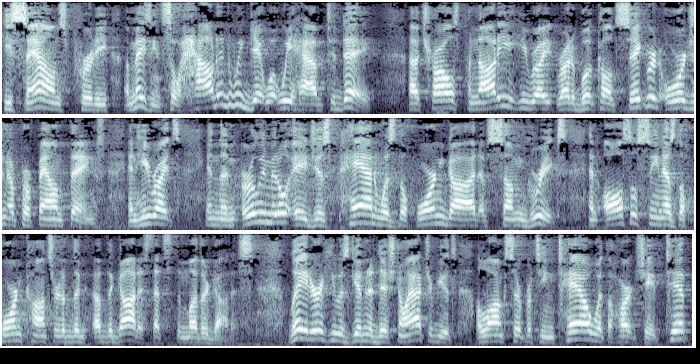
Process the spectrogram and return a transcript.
He sounds pretty amazing. So how did we get what we have today? Uh, Charles Panati. he write, wrote a book called Sacred Origin of Profound Things. And he writes, in the early Middle Ages, Pan was the horn god of some Greeks, and also seen as the horn consort of the, of the goddess. That's the mother goddess. Later, he was given additional attributes. A long serpentine tail with a heart-shaped tip,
